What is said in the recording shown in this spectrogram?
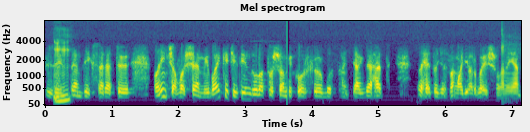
uh-huh. vendégszerető, van nincs avval semmi baj, kicsit indulatos, amikor fölbosszantják, de hát lehet, hogy ez a magyarban is van ilyen.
